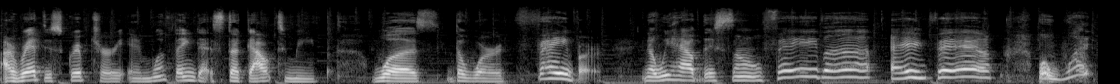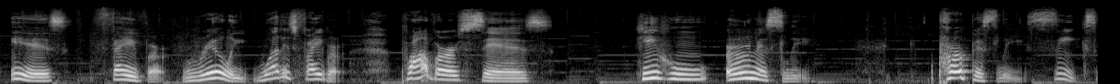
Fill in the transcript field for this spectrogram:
I read the scripture, and one thing that stuck out to me was the word favor. You know, we have this song, Favor Ain't Fair. But what is favor? Really, what is favor? Proverbs says, He who earnestly purposely seeks,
